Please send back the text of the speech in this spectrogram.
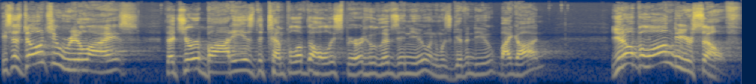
He says, Don't you realize that your body is the temple of the Holy Spirit who lives in you and was given to you by God? You don't belong to yourself,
